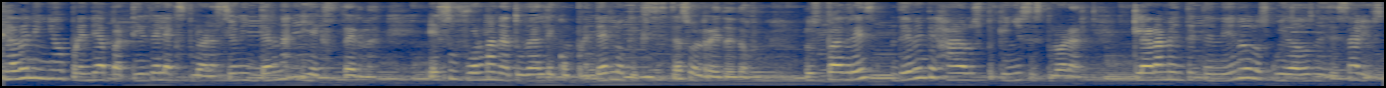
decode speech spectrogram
Cada niño aprende a partir de la exploración interna y externa. Es su forma natural de comprender lo que existe a su alrededor. Los padres deben dejar a los pequeños explorar, claramente teniendo los cuidados necesarios,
